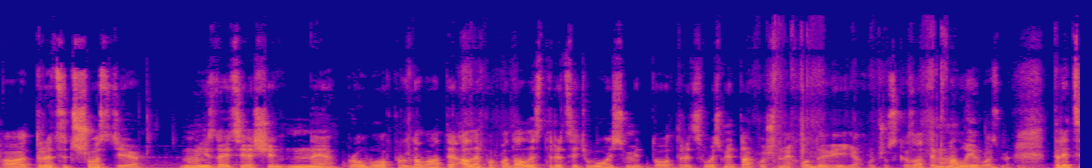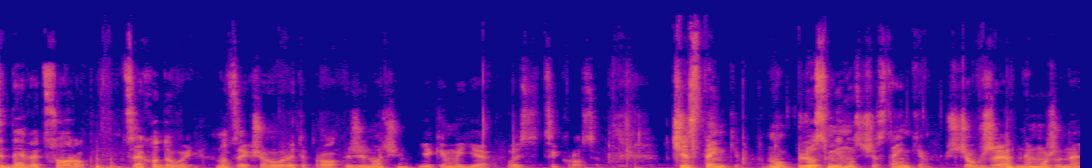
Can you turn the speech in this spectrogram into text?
А, 36, ну мені здається, я ще не пробував продавати, але попадались 38, то 38 також не ходові, я хочу сказати, малий розмір. 39-40 це ходовий. Ну, це якщо говорити про жіночі, якими є ось ці кроси. Чистенькі, ну, плюс-мінус чистенькі, що вже не може не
